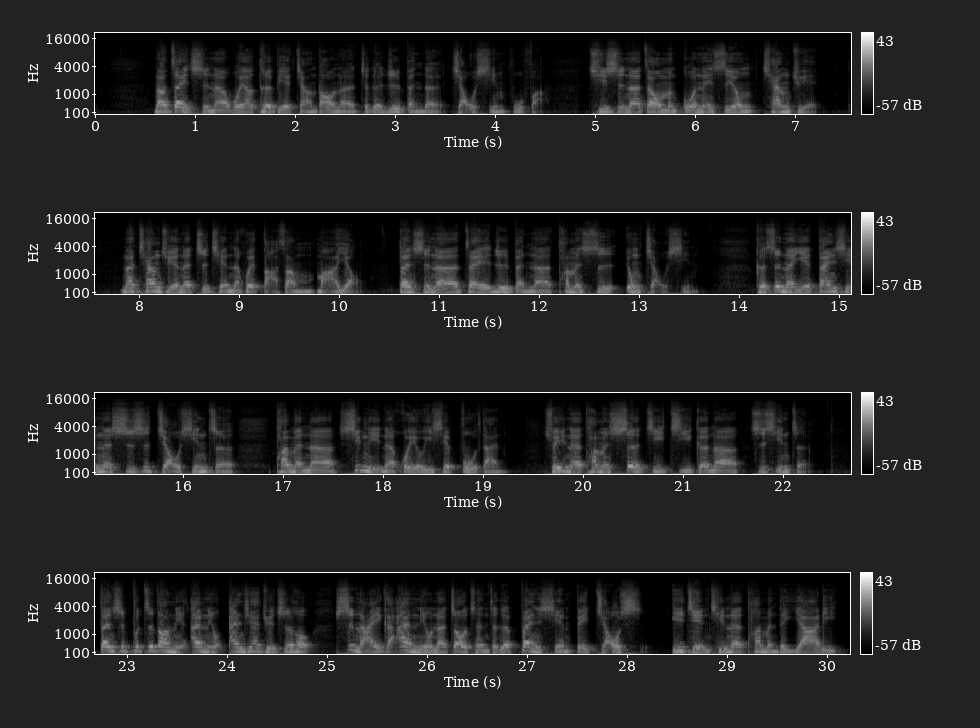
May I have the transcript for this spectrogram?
那在此呢，我要特别讲到呢，这个日本的绞刑伏法。其实呢，在我们国内是用枪决，那枪决呢之前呢会打上麻药，但是呢，在日本呢他们是用绞刑，可是呢也担心呢实施绞刑者他们呢心里呢会有一些负担，所以呢他们设计几个呢执行者，但是不知道你按钮按下去之后是哪一个按钮呢造成这个范闲被绞死，以减轻了他们的压力。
